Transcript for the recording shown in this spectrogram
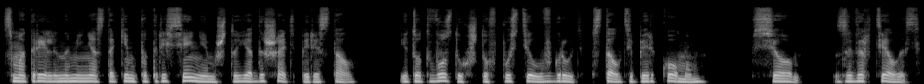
смотрели на меня с таким потрясением, что я дышать перестал. И тот воздух, что впустил в грудь, стал теперь комом. Все завертелось.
